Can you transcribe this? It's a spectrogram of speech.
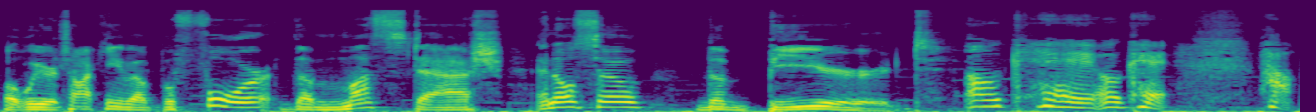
what we were talking about before the mustache and also the beard. OK OK，好，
